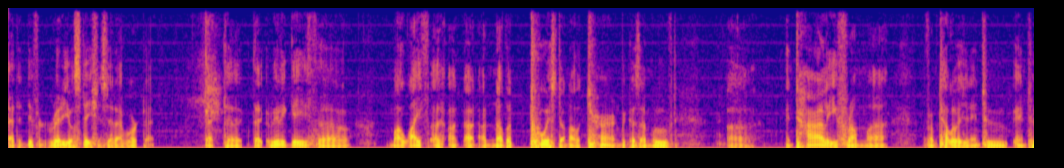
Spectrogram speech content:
at the different radio stations that I've worked at. That uh, that really gave uh, my life a, a, a, another twist, another turn because I moved uh, entirely from from television into into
